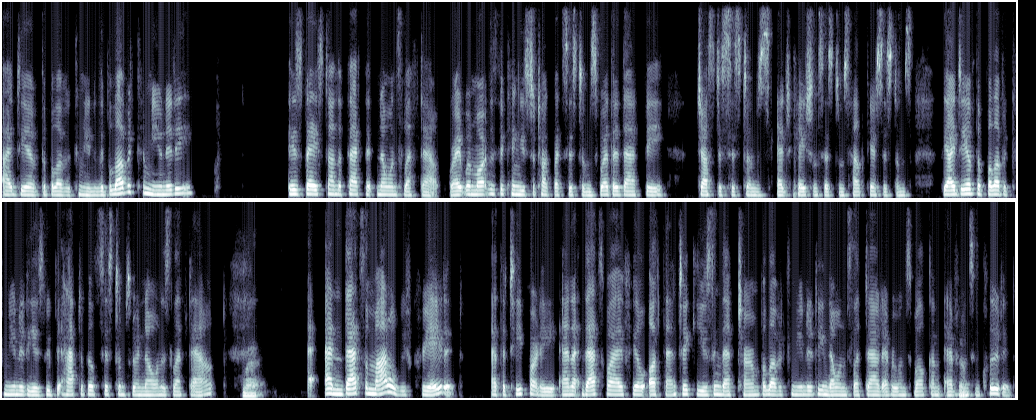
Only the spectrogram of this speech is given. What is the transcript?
idea of the beloved community. The beloved community is based on the fact that no one's left out, right? When Martin Luther King used to talk about systems, whether that be justice systems, education systems, healthcare systems, the idea of the beloved community is we have to build systems where no one is left out. Right. and that's a model we've created at the tea party and that's why i feel authentic using that term beloved community. No one's left out. Everyone's welcome. Everyone's mm-hmm. included.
